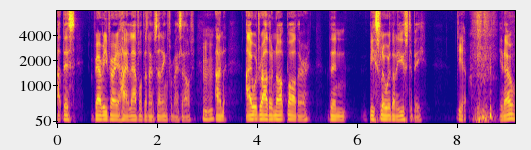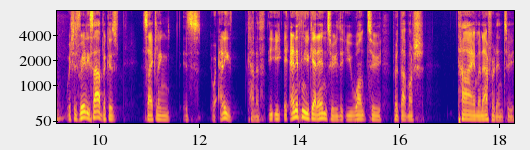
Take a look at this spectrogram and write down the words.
at this very very high level that I'm setting for myself, mm-hmm. and I would rather not bother than be slower than I used to be. Yeah. you know, which is really sad because cycling is or any kind of you- anything you get into that you want to put that much time and effort into,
